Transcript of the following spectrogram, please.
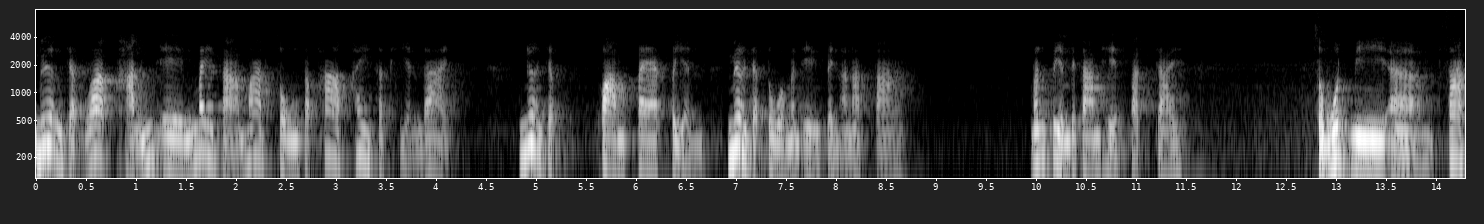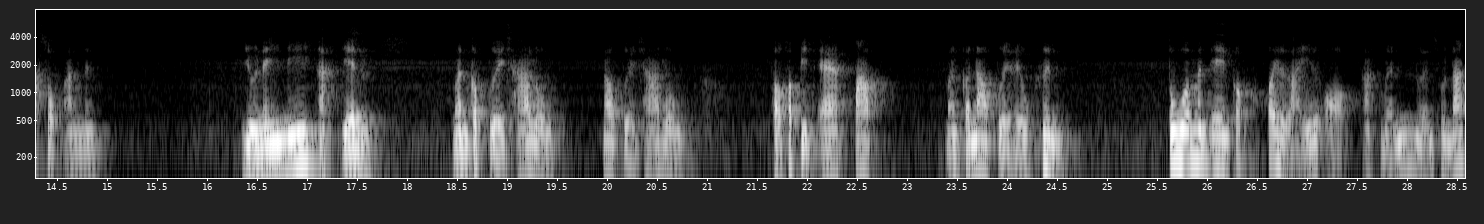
เนื่องจากว่าขันเองไม่สามารถทรงสภาพให้เสถียรได้ เนื่องจาก ความแปรเปลี่ยน เนื่องจากตัวมันเองเป็นอนัตตา มันเปลี่ยนไปตามเหตุปัจจัย สมมุติมีซากศพอันหนึ่งอยู่ในนี้อะเย็น มันก็เปื่อยช้าลง เน่าเปื่อยช้าลง พอเขาปิดแอร์ปั๊บมันก็เน่าเปื่อยเร็วขึ้น ตัวมันเองก็ค่อยไหลออกอะเหมือนเหมือนสุนัข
